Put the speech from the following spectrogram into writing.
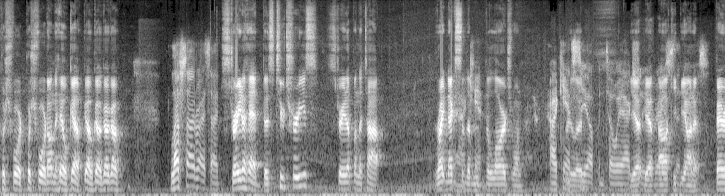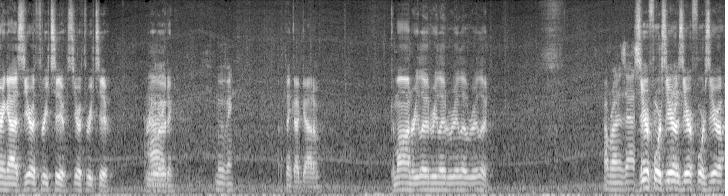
Push forward, push forward on the hill. Go, go, go, go, go. Left side, right side. Straight ahead. Those two trees, straight up on the top. Right next Yeah, to the, the large one. I can't Reload. see up until we actually. Yep, yep. I'll keep you on it. Bearing uh, 032, 032. Alright. Reloading. Moving. I think I got him. Come on, reload, reload, reload, reload. I'll run his ass. Zero over. four zero zero four zero.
